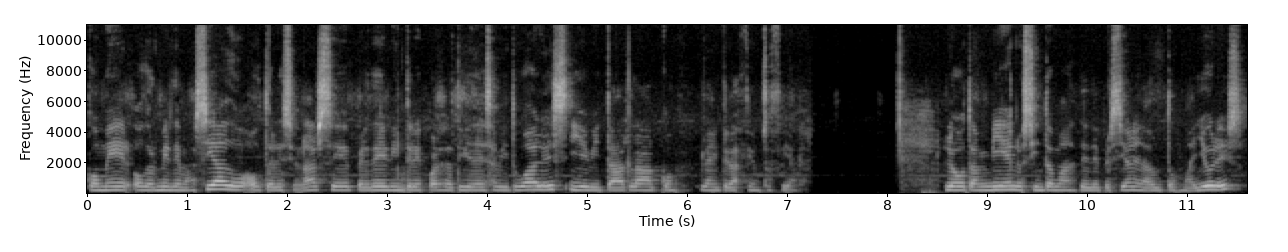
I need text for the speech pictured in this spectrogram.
comer o dormir demasiado, autolesionarse, perder interés por las actividades habituales y evitar la, la interacción social. Luego también los síntomas de depresión en adultos mayores,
